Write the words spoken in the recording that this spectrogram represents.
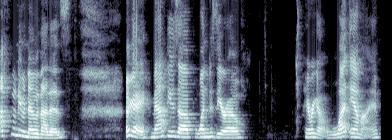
I don't even know who that is. Okay, Matthew's up one to zero. Here we go. What am I?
